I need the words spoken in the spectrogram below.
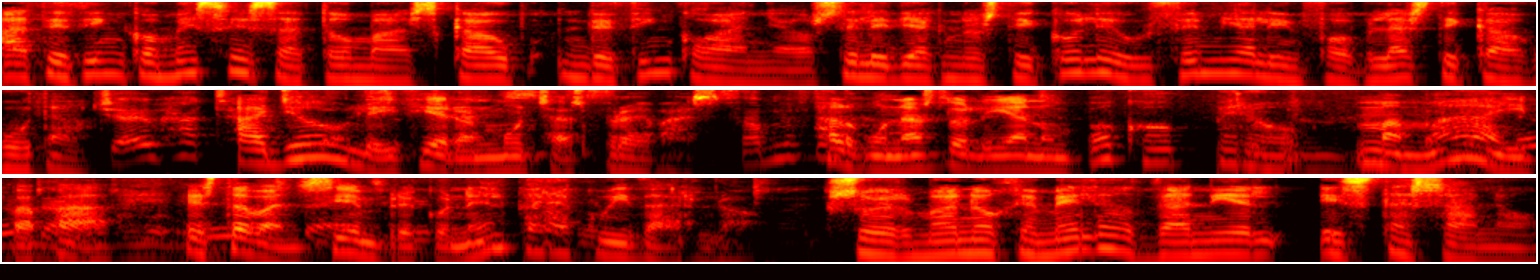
Hace cinco meses a Thomas Kaup, de cinco años, se le diagnosticó leucemia linfoblástica aguda. A Joe le hicieron muchas pruebas. Algunas dolían un poco, pero mamá y papá estaban siempre con él para cuidarlo. Su hermano gemelo, Daniel, está sano.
